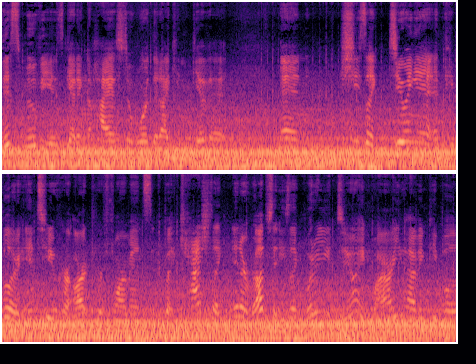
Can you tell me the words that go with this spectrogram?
this movie is getting the highest award that I can give it. And she's like doing it and people are into her art performance but cash like interrupts it. He's like what are you doing? Why are you having people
